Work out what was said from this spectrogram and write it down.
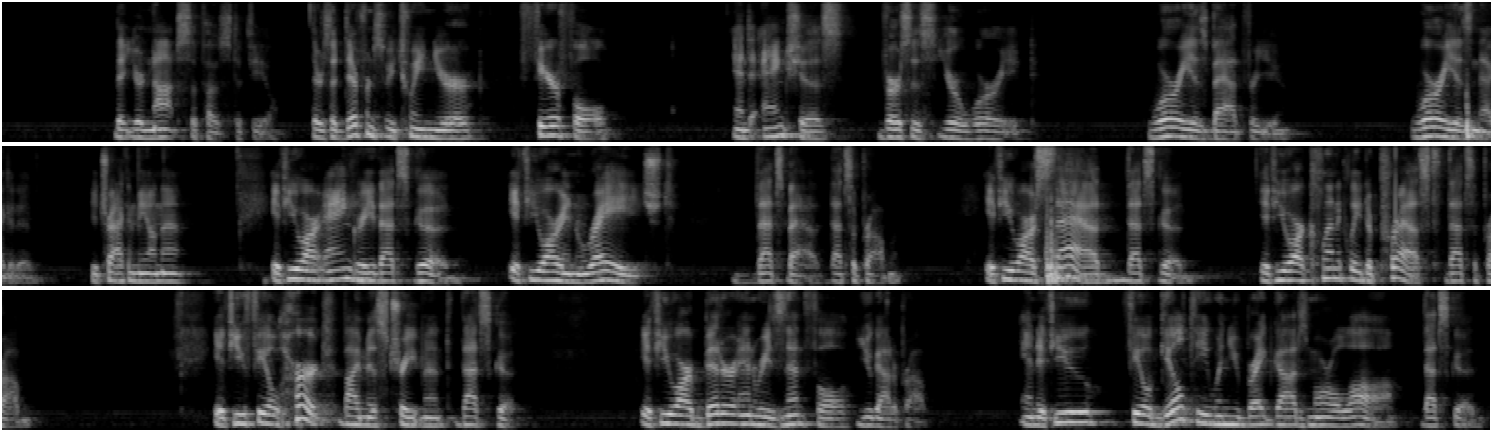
that you're not supposed to feel. There's a difference between your fearful and anxious versus you're worried. Worry is bad for you. Worry is negative. You tracking me on that? If you are angry, that's good. If you are enraged, that's bad. That's a problem. If you are sad, that's good. If you are clinically depressed, that's a problem. If you feel hurt by mistreatment, that's good. If you are bitter and resentful, you got a problem. And if you feel guilty when you break God's moral law, that's good.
